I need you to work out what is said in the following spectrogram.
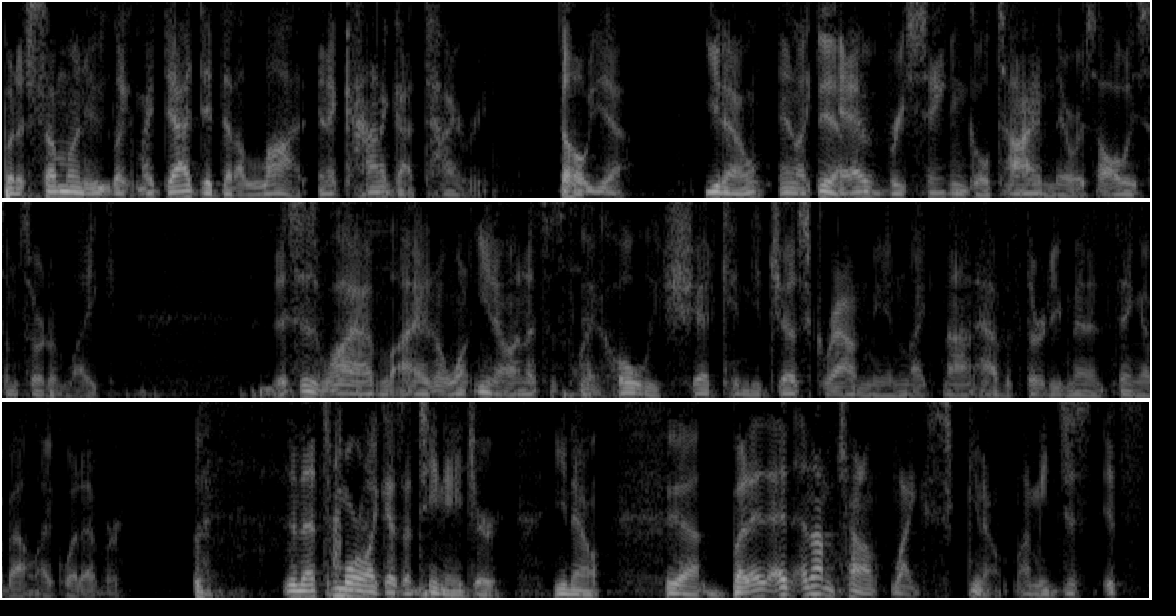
but as someone who, like, my dad did that a lot, and it kind of got tiring, Oh yeah, you know? And, like, Yeah. every single time there was always some sort of, like, this is why I'm, I don't want, you know, and it's just like, holy shit, can you just ground me and like not have a 30 minute thing about like whatever? and that's more like as a teenager, you know. Yeah. But and, and I'm trying to like, you know, I mean, just it's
